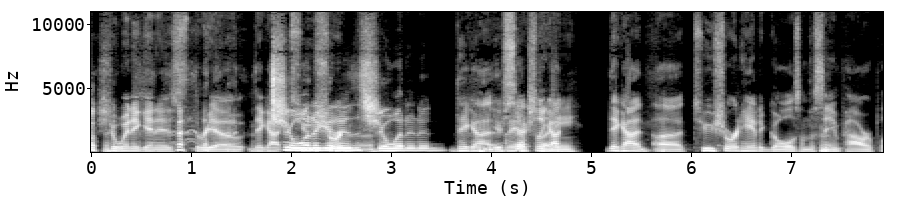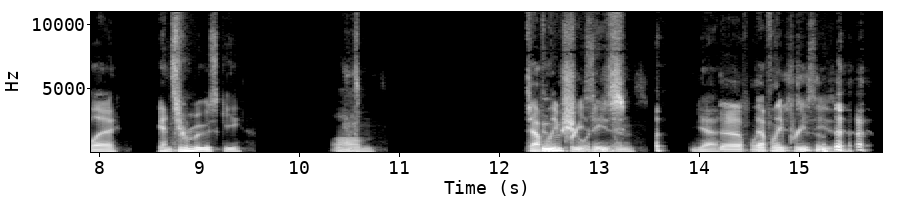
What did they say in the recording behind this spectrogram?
Shawinigan is 3-0. They got two Showing short, is showing it in. they got You're they so actually got they got uh two shorthanded goals on the same power play against Rimouski. Um definitely Two shorties. preseason. Yeah. Definitely, Definitely preseason.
